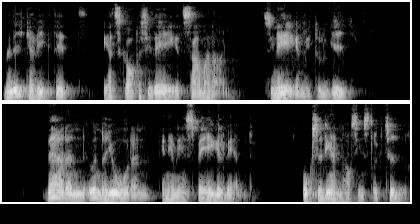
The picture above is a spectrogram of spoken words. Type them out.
Men lika viktigt är att skapa sitt eget sammanhang, sin egen mytologi. Världen under jorden är nämligen spegelvänd. Också den har sin struktur.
